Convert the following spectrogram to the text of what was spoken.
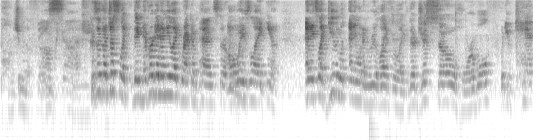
punch them in the face. Oh my gosh. Because they're just like they never get any like recompense. They're Mhm. always like you know, and it's like dealing with anyone in real life where like they're just so horrible, but you can't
